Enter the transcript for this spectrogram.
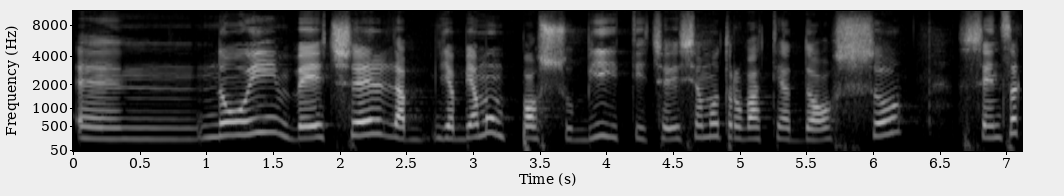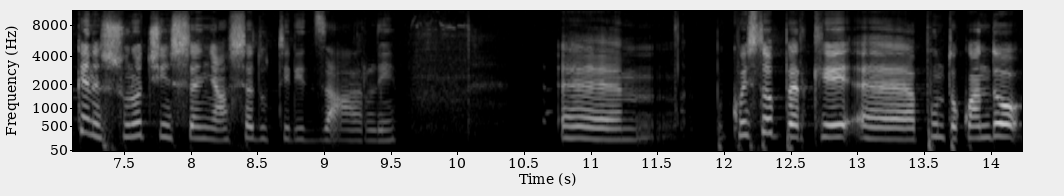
Eh, noi invece la, li abbiamo un po' subiti, ce li siamo trovati addosso senza che nessuno ci insegnasse ad utilizzarli. Eh, questo perché eh, appunto quando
